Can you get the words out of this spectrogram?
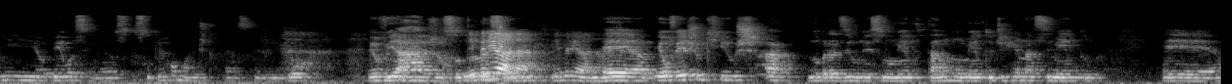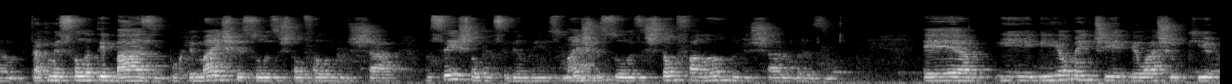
e eu, eu, assim, eu sou super romântica, né? eu, eu viajo, eu sou toda assim. Libriana. Libriana. É, eu vejo que o chá no Brasil, nesse momento, está num momento de renascimento. Está começando a ter base, porque mais pessoas estão falando de chá. Vocês estão percebendo isso? Mais pessoas estão falando de chá no Brasil. É, e, e realmente eu acho que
